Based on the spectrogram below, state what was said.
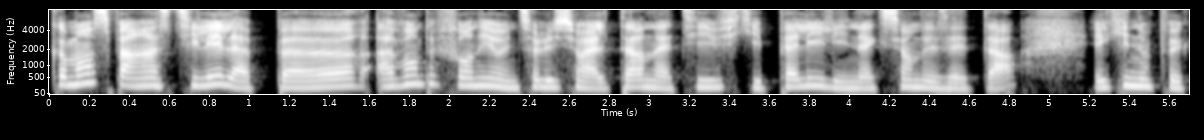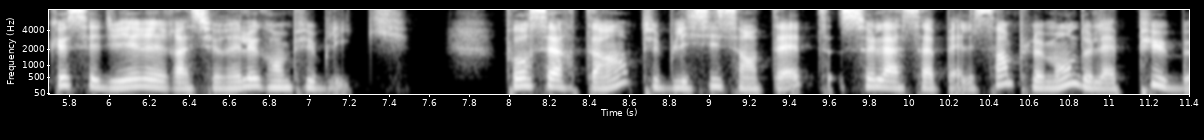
commence par instiller la peur avant de fournir une solution alternative qui pallie l'inaction des États et qui ne peut que séduire et rassurer le grand public. Pour certains, Publicis en tête, cela s'appelle simplement de la pub.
